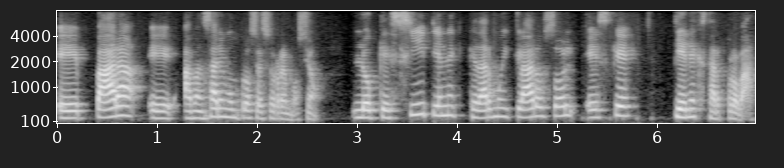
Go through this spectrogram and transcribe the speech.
eh, para eh, avanzar en un proceso de remoción. Lo que sí tiene que quedar muy claro, Sol, es que tiene que estar probado.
